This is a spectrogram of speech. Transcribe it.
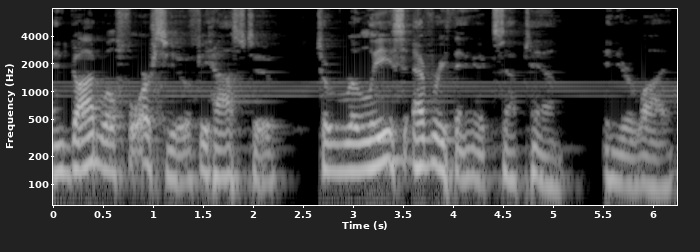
And God will force you, if He has to, to release everything except Him in your life.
